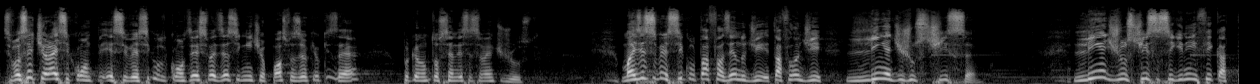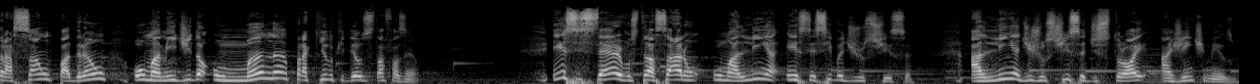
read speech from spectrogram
Se você tirar esse, esse versículo do contexto, você vai dizer o seguinte: eu posso fazer o que eu quiser, porque eu não estou sendo excessivamente justo. Mas esse versículo está tá falando de linha de justiça. Linha de justiça significa traçar um padrão ou uma medida humana para aquilo que Deus está fazendo. Esses servos traçaram uma linha excessiva de justiça. A linha de justiça destrói a gente mesmo.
